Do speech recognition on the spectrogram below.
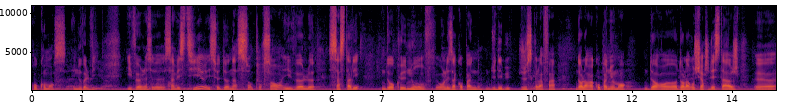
recommencent une nouvelle vie. Ils veulent s'investir, ils se donnent à 100%, ils veulent s'installer. Donc euh, nous, on, les accompagne du début jusqu'à la fin dans leur accompagnement, dans, dans la recherche des stages, euh,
